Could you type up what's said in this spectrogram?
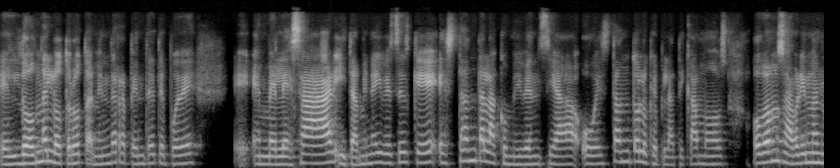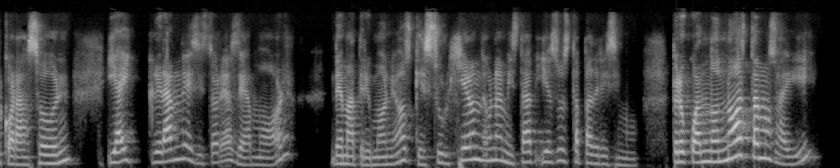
el don del otro también de repente te puede eh, embelezar y también hay veces que es tanta la convivencia o es tanto lo que platicamos o vamos abriendo el corazón y hay grandes historias de amor de matrimonios que surgieron de una amistad y eso está padrísimo. Pero cuando no estamos ahí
